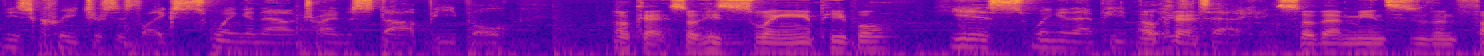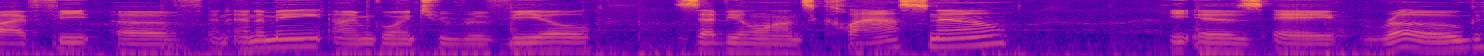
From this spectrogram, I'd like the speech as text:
these creatures is like swinging out, trying to stop people. Okay, so he's swinging at people. He is swinging at people. Okay, He's attacking. so that means he's within five feet of an enemy. I'm going to reveal Zebulon's class now. He is a rogue,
